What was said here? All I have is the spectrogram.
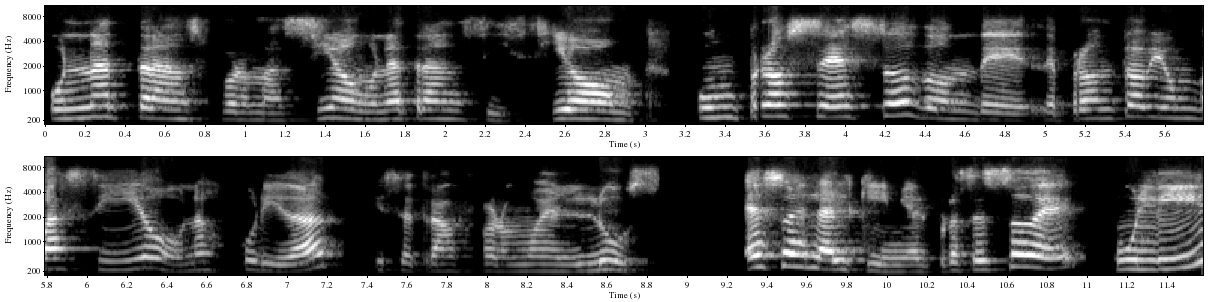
una transformación, una transición, un proceso donde de pronto había un vacío, una oscuridad y se transformó en luz. Eso es la alquimia, el proceso de pulir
